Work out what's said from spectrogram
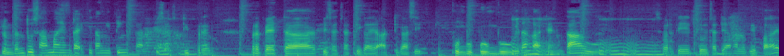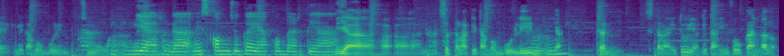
Belum tentu sama yang kayak kita meetingkan. Bisa jadi ber- berbeda bisa jadi kayak dikasih bumbu-bumbu. Kita nggak ada yang tahu. Seperti itu. Jadi akan lebih baik kita kumpulin semua. Biar nggak miskom juga ya kok berarti ya. Ha. nah setelah kita kumpulin ya, dan setelah itu ya kita infokan kalau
